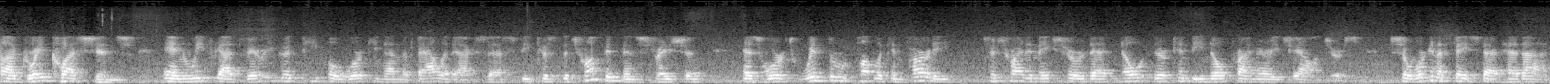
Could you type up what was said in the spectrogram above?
Uh, great questions. And we've got very good people working on the ballot access because the Trump administration has worked with the Republican Party to try to make sure that no, there can be no primary challengers. So we're going to face that head on.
